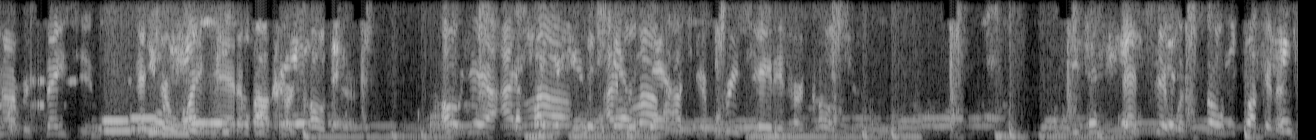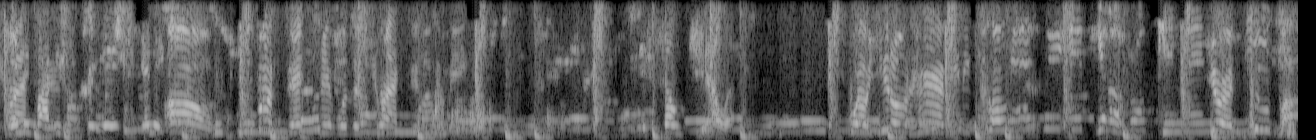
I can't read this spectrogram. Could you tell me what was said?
conversation that You your wife had about her culture. Oh yeah, I That's love I love how she appreciated her culture. You just hate, That shit was so fucking attractive. who creates anything. Oh, fuck that shit was attractive to me. You're so jealous. Well, you don't have any culture. You're a tuba.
